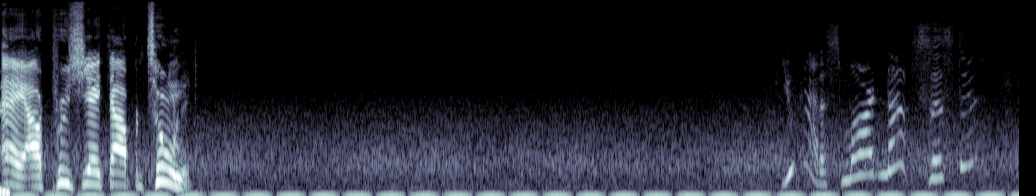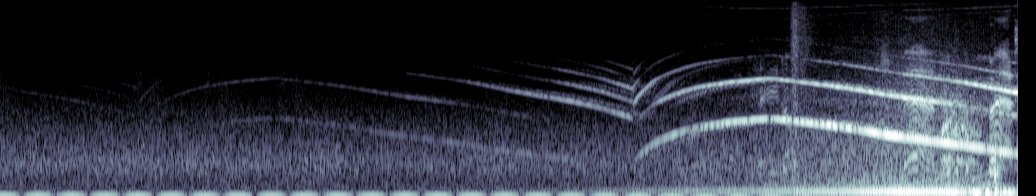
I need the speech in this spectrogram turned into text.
Hey, I appreciate the opportunity. You gotta smarten up, sister. Man, look at the mess.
